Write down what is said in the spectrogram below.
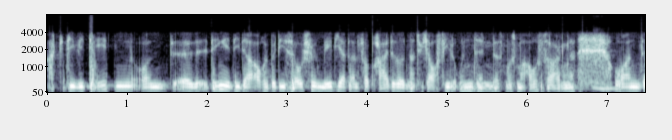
Aktivitäten und äh, Dinge, die da auch über die Social Media dann verbreitet wurden, natürlich auch viel Unsinn, das muss man auch sagen. Ne? Und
